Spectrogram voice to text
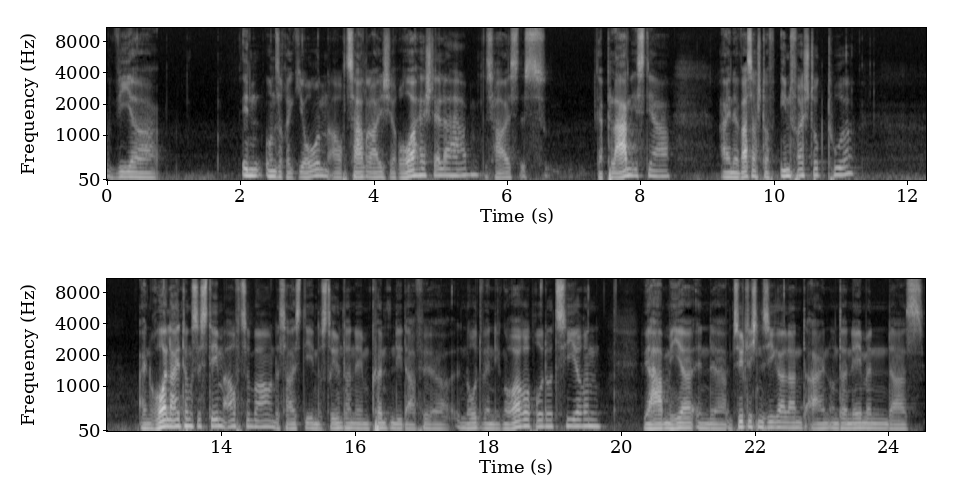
wir in unserer Region auch zahlreiche Rohrhersteller haben. Das heißt, es, der Plan ist ja, eine Wasserstoffinfrastruktur, ein Rohrleitungssystem aufzubauen. Das heißt, die Industrieunternehmen könnten die dafür notwendigen Rohre produzieren. Wir haben hier in der, im südlichen Siegerland ein Unternehmen, das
